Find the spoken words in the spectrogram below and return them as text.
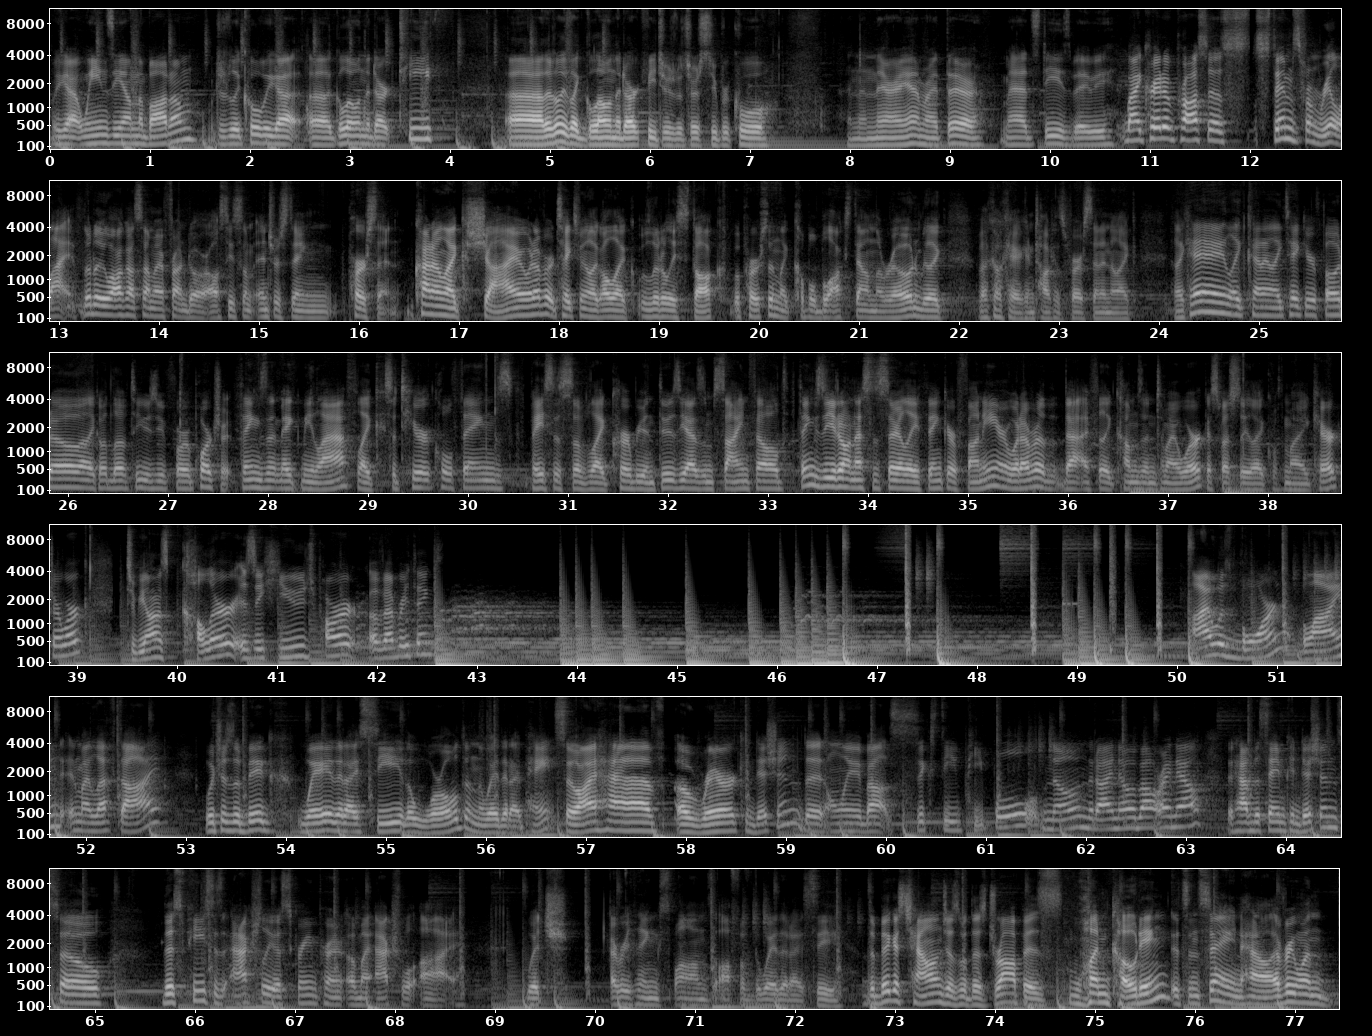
we got Weensy on the bottom, which is really cool. We got uh, glow in the dark teeth. Uh, there's always like glow in the dark features, which are super cool. And then there I am right there, Mad Steez, baby. My creative process stems from real life. Literally walk outside my front door, I'll see some interesting person. Kind of like shy or whatever, it takes me like, I'll like literally stalk a person like a couple blocks down the road and be like, like, okay, I can talk to this person and like, like, hey, like, kind of like take your photo. Like, I'd love to use you for a portrait. Things that make me laugh, like satirical things, basis of like Curb Your Enthusiasm, Seinfeld, things that you don't necessarily think are funny or whatever. That I feel like comes into my work, especially like with my character work. To be honest, color is a huge part of everything. I was born blind in my left eye which is a big way that I see the world and the way that I paint. So I have a rare condition that only about 60 people known that I know about right now that have the same condition. So this piece is actually a screen print of my actual eye, which everything spawns off of the way that I see. The biggest challenges with this drop is one coding. It's insane how everyone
